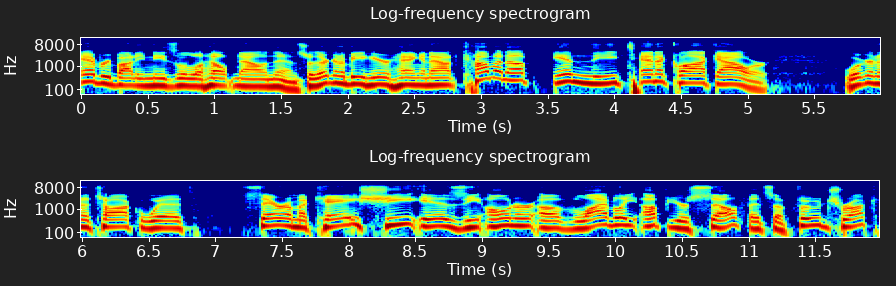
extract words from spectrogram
everybody needs a little help now and then. So they're going to be here hanging out. Coming up in the ten o'clock hour, we're going to talk with. Sarah McKay. She is the owner of Lively Up Yourself. It's a food truck,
